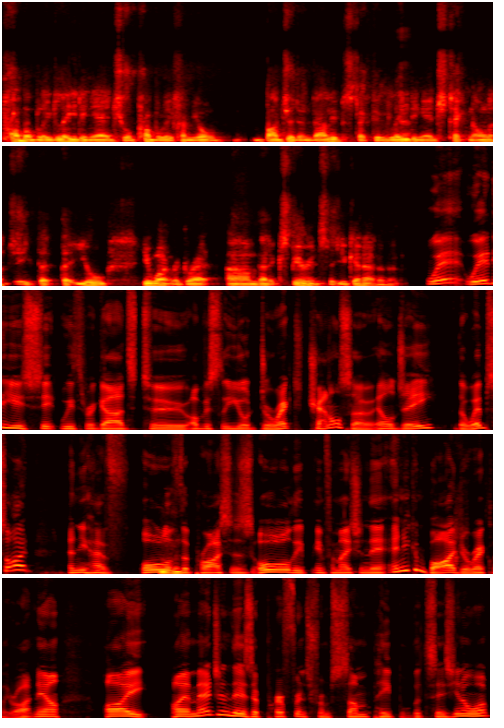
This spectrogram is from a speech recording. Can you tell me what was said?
probably leading edge, or probably from your budget and value perspective, leading edge technology that that you'll you won't regret um, that experience that you get out of it. Where where do you sit with regards to obviously your direct channel, so LG, the website, and you have all of Mhm. the prices, all the information there, and you can buy directly, right? Now, I I imagine there's a preference from some people that says, you know what,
